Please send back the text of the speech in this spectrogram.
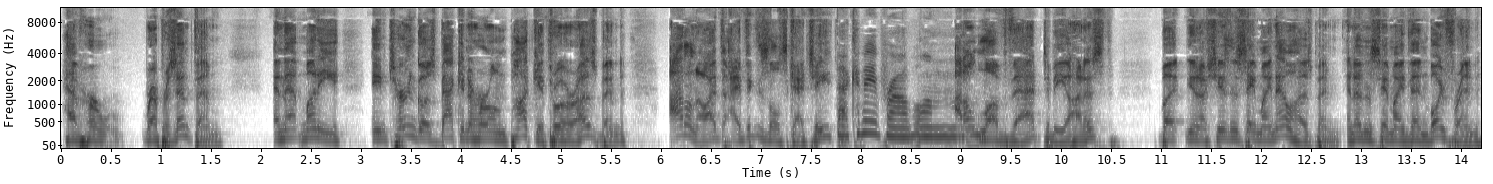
have her represent them, and that money in turn goes back into her own pocket through her husband, I don't know. I, th- I think this is a little sketchy. That could be a problem. I don't love that, to be honest. But, you know, she doesn't say my now husband and doesn't say my then boyfriend,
